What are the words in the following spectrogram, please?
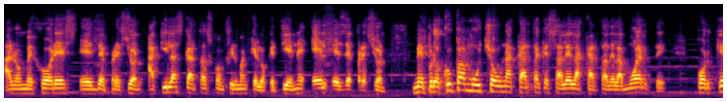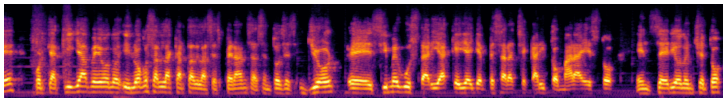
a lo mejor es, es depresión. Aquí las cartas confirman que lo que tiene él es depresión. Me preocupa mucho una carta que sale, la carta de la muerte. ¿Por qué? Porque aquí ya veo, y luego sale la carta de las esperanzas. Entonces, yo eh, sí me gustaría que ella ya empezara a checar y tomara esto en serio, Don Cheto,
